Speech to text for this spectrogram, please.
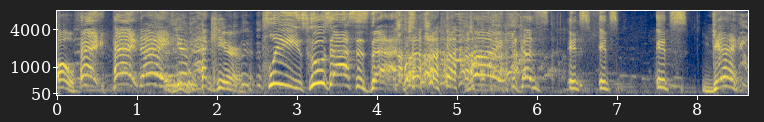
oh, Hey, hey, hey! get back here. Please, whose ass is that? right, because it's it's it's gay.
